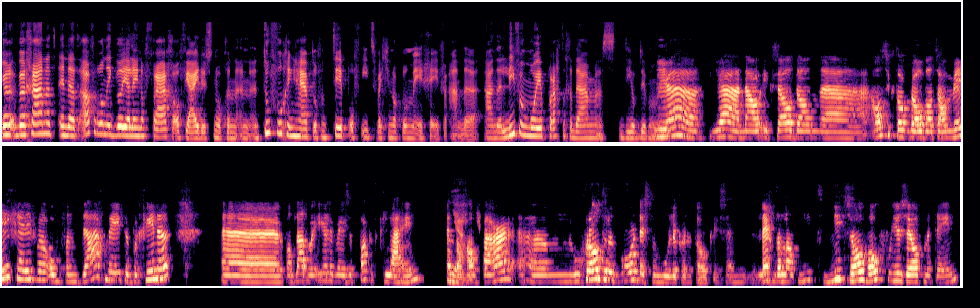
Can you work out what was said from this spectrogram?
We, we, gaan het inderdaad afronden. Ik wil je alleen nog vragen of jij dus nog een, een, een, toevoeging hebt of een tip of iets wat je nog wil meegeven aan de, aan de lieve, mooie, prachtige dames die op dit moment. Ja, ja nou, ik zal dan, uh, als ik toch wel wat zou meegeven om vandaag mee te beginnen. Uh, want laten we eerlijk wezen, pak het klein. En ja. paar. Um, hoe groter het wordt, des te moeilijker het ook is. En leg de lat niet, niet zo hoog voor jezelf meteen.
